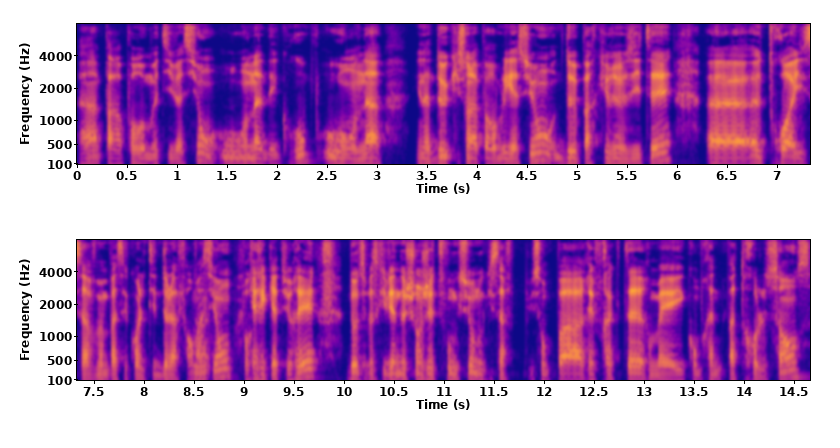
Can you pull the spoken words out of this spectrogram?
hein, par rapport aux motivations, où on a des groupes où on a il y en a deux qui sont là par obligation, deux par curiosité, euh, trois ils savent même pas c'est quoi le titre de la formation, pour caricaturer. D'autres c'est parce qu'ils viennent de changer de fonction, donc ils savent, ils sont pas réfractaires, mais ils comprennent pas trop le sens.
